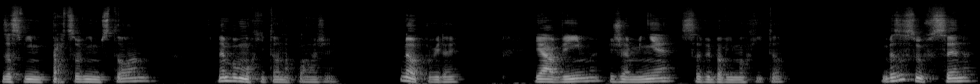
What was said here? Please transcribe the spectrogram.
za svým pracovním stolem nebo mochito na pláži? Neodpovídej. Já vím, že mě se vybaví mochito. Bezosův syn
